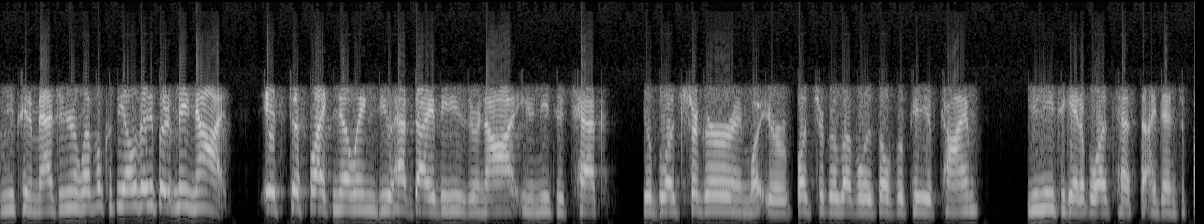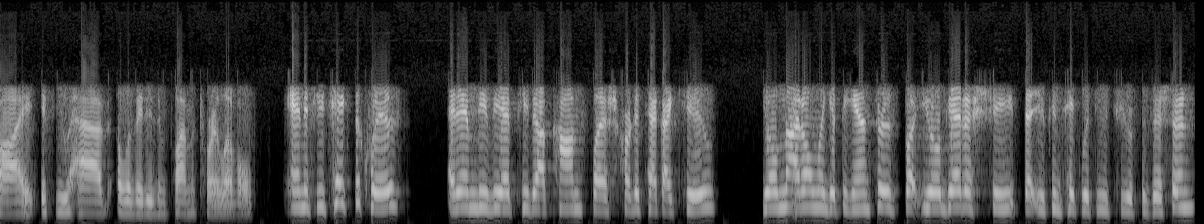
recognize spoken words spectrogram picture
You can imagine your level could be elevated, but it may not. It's just like knowing do you have diabetes or not. You need to check your blood sugar and what your blood sugar level is over a period of time. You need to get a blood test to identify if you have elevated inflammatory levels. And if you take the quiz at mdvip.com slash heart attack IQ, you'll not only get the answers, but you'll get a sheet that you can take with you to your physician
